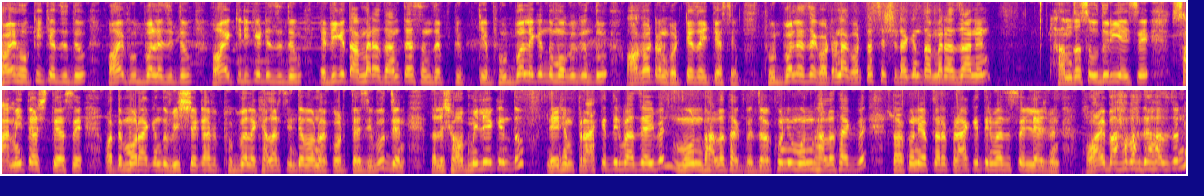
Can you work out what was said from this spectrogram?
হয় হকিকে জিতুক, হয় ফুটবলে জিতুক, হয় ক্রিকেটে জিতুক, এদিকে তো আমরা জানতে আছেন যে ফুটবলে কিন্তু মগো কিন্তু অঘটন ঘটতে যাইতেছে। ফুটবলে যে ঘটনা ঘটতেছে, সেটা কিন্তু আমরা জানেন। হামজা চৌধুরী আইছে, সামিত আসতে আছে অত মোরা কিন্তু বিশ্বকাপে ফুটবলে খেলার চিন্তা ভাবনা করতে আছি, বুঝছেন? তাহলে সব মিলিয়ে কিন্তু এইরকম প্রাকৃতির মাঝে আইবেন, মন ভালো থাকবে। যখনই মন ভালো থাকবে, তখনই আপনারা প্রাকৃতির মাঝে চলে আসবেন। হয় বাহাবা দেওয়ার জন্য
